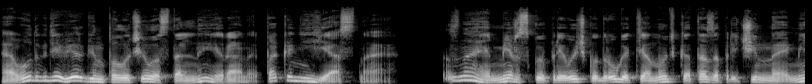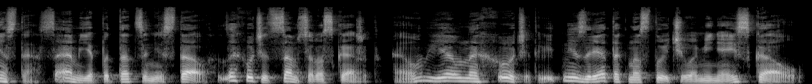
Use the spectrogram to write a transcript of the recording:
А вот где Вергин получил остальные раны, пока не ясно. Зная мерзкую привычку друга тянуть кота за причинное место, сам я пытаться не стал. Захочет, сам все расскажет. А он явно хочет, ведь не зря так настойчиво меня искал.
